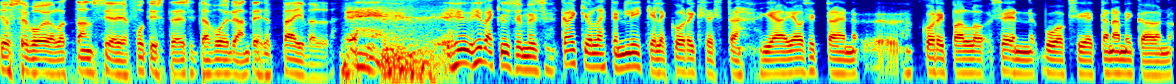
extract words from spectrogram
Jos se voi olla tanssia ja futista ja sitä voidaan tehdä päivällä. Hy- hyvä kysymys. Kaikki on lähtenyt liikkeelle koriksesta ja, ja osittain koripallo sen vuoksi, että Namika on,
